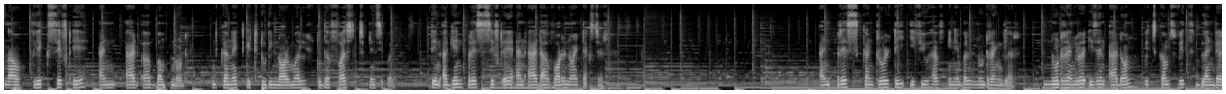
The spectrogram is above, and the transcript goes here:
Now click shift A and add a bump node connect it to the normal to the first principle. Then again press shift A and add a Voronoi texture. And press Ctrl T if you have enabled Node Wrangler. Node Wrangler is an add-on which comes with Blender.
